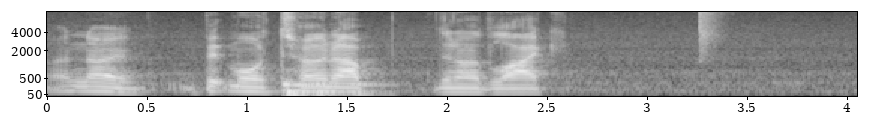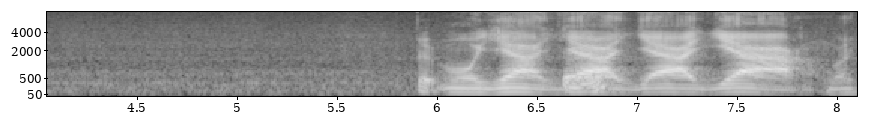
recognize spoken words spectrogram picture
I don't know a bit more turn up than I'd like. Bit more yeah yeah yeah yeah. Like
